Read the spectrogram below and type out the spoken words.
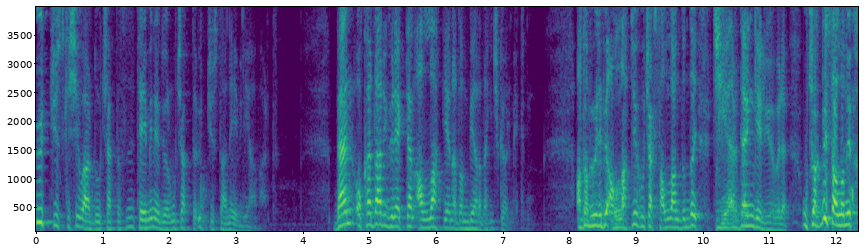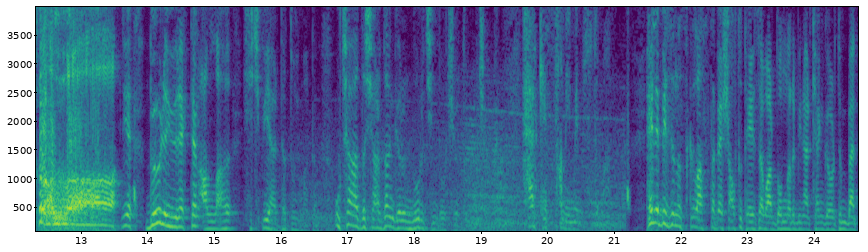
300 kişi vardı uçakta sizi temin ediyorum uçakta 300 tane evliya vardı. Ben o kadar yürekten Allah diyen adamı bir arada hiç görmedim. Adam öyle bir Allah diyor ki uçak sallandığında ciğerden geliyor böyle. Uçak bir sallanıyor Allah diye böyle yürekten Allah'ı hiçbir yerde duymadım. Uçağı dışarıdan görün nur içinde uçuyordu uçak. Herkes samimi Müslüman. Hele business class'ta 5-6 teyze vardı onları binerken gördüm ben.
